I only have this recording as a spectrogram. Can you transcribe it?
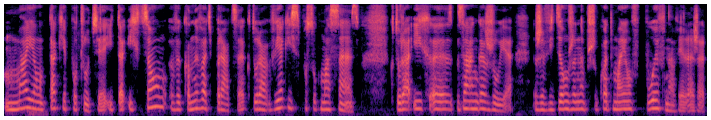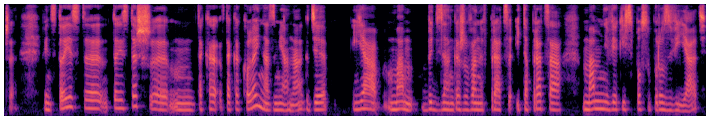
mają takie poczucie i, ta, i chcą wykonywać pracę, która w jakiś sposób ma sens, która ich zaangażuje angażuje, że widzą, że na przykład mają wpływ na wiele rzeczy. Więc to jest, to jest też taka, taka kolejna zmiana, gdzie ja mam być zaangażowany w pracę i ta praca ma mnie w jakiś sposób rozwijać.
